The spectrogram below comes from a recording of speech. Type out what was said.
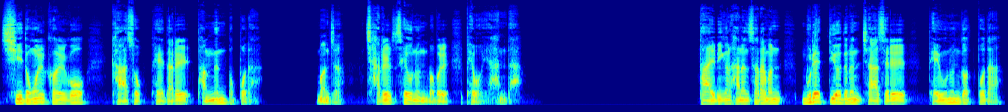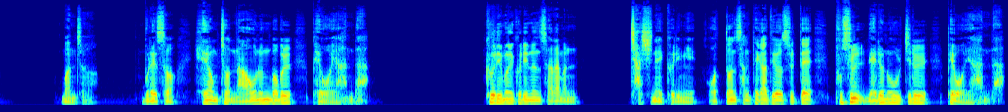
시동을 걸고 가속 페달을 밟는 법보다 먼저 차를 세우는 법을 배워야 한다. 다이빙을 하는 사람은 물에 뛰어드는 자세를 배우는 것보다 먼저 물에서 헤엄쳐 나오는 법을 배워야 한다. 그림을 그리는 사람은 자신의 그림이 어떤 상태가 되었을 때 붓을 내려놓을지를 배워야 한다.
